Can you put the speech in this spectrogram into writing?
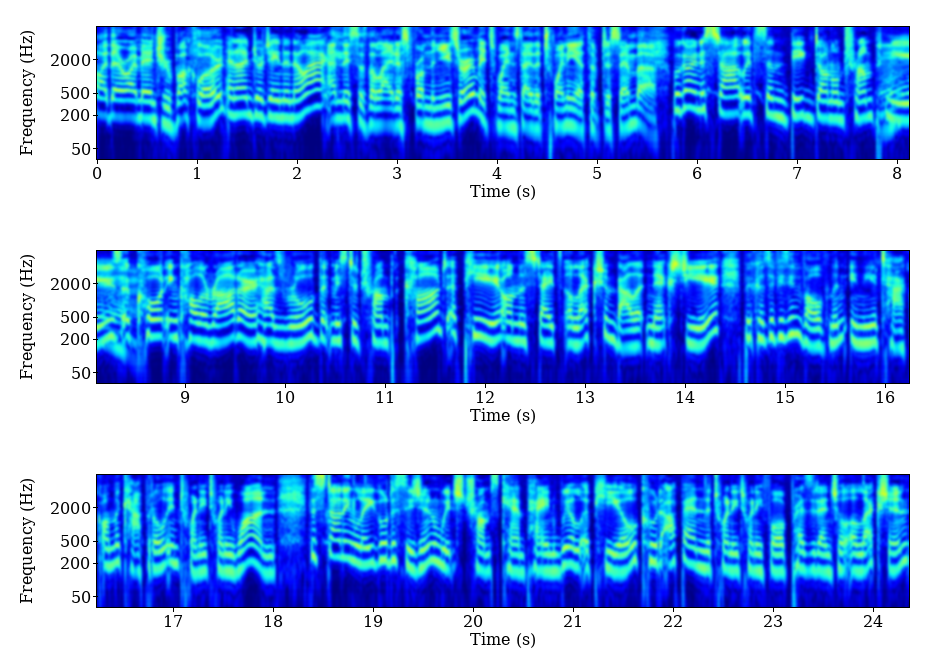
Hi there, I'm Andrew Bucklow. And I'm Georgina Nowak. And this is the latest from the newsroom. It's Wednesday, the 20th of December. We're going to start with some big Donald Trump news. A mm. court in Colorado has ruled that Mr. Trump can't appear on the state's election ballot next year because of his involvement in the attack on the Capitol in 2021. The stunning legal decision, which Trump's campaign will appeal, could upend the 2024 presidential election,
